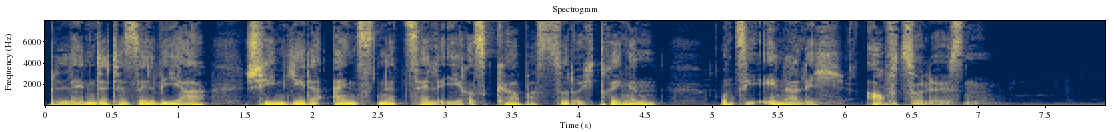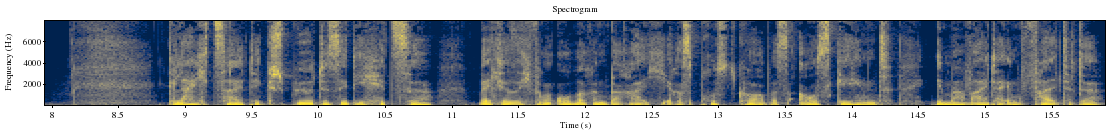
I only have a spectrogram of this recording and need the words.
blendete Silvia, schien jede einzelne Zelle ihres Körpers zu durchdringen und sie innerlich aufzulösen. Gleichzeitig spürte sie die Hitze, welche sich vom oberen Bereich ihres Brustkorbes ausgehend immer weiter entfaltete,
